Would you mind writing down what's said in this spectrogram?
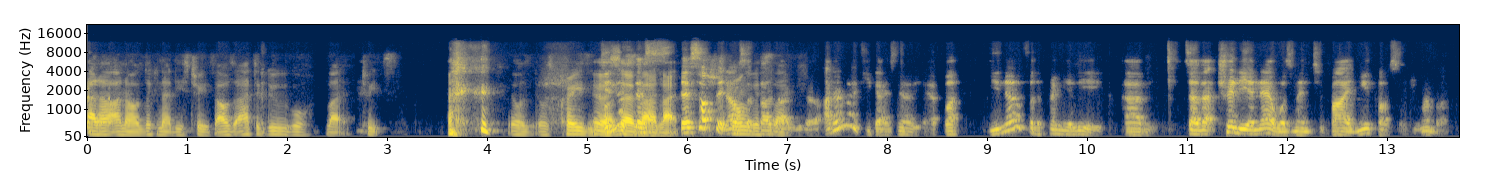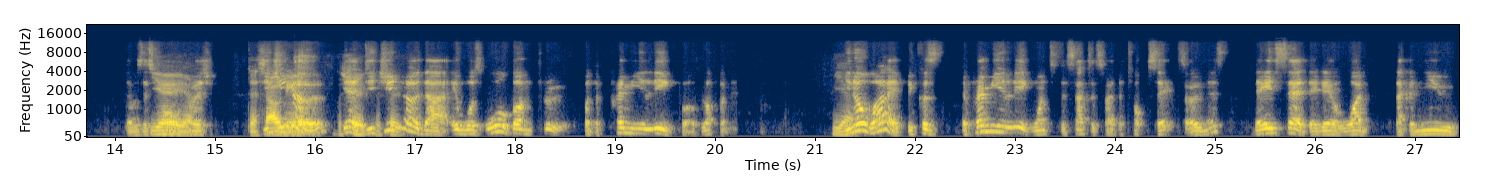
and I, and I was looking at these tweets. I was I had to Google like tweets. It was it was crazy. Yeah, Do you it's know so there's, bad, like, there's something else about like- that, you know. I don't know if you guys know yet, but you know, for the Premier League, um, so that trillionaire was meant to buy Newcastle. Do you remember? There was this Yeah, whole yeah. version. Did Saudi. you know? Yeah. Did you know that it was all gone through, but the Premier League put a block on it? Yeah, You know why? Because the Premier League wanted to satisfy the top six owners. They said they didn't want like a new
